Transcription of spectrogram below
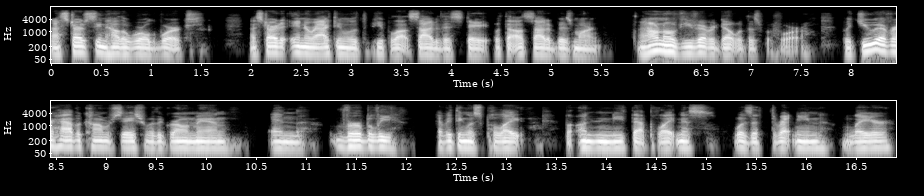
I started seeing how the world works. I started interacting with the people outside of this state, with the outside of Bismarck. And I don't know if you've ever dealt with this before, but you ever have a conversation with a grown man and verbally everything was polite, but underneath that politeness was a threatening layer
